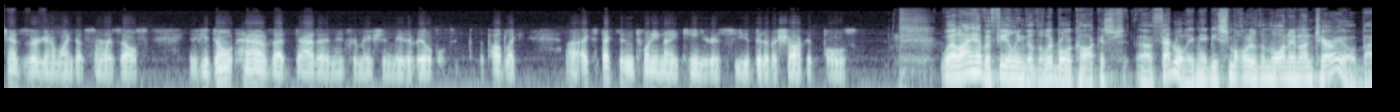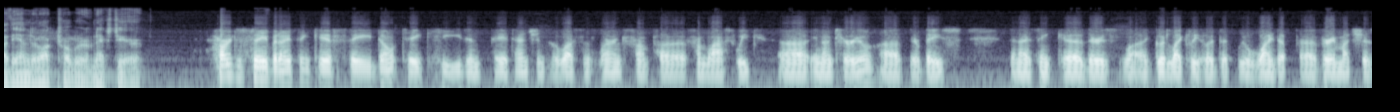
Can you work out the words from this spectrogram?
chances are you're going to wind up somewhere else. And if you don't have that data and information made available to the public, uh, expected in 2019, you're going to see a bit of a shock at the polls. Well, I have a feeling that the Liberal caucus uh, federally may be smaller than the one in Ontario by the end of October of next year. Hard to say, but I think if they don't take heed and pay attention to the lessons learned from uh, from last week uh, in Ontario, uh, their base, then I think uh, there's a good likelihood that we'll wind up uh, very much as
